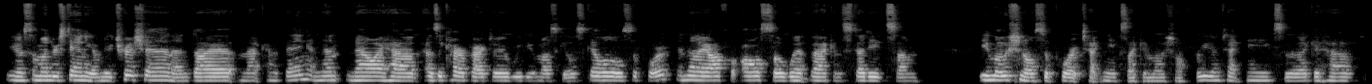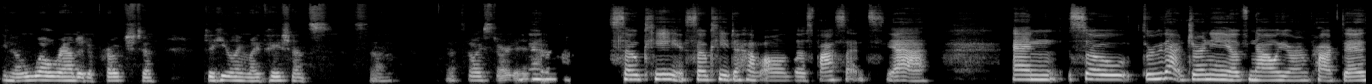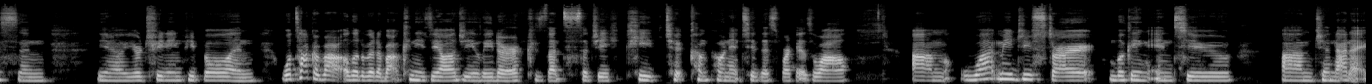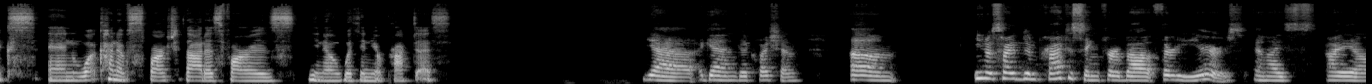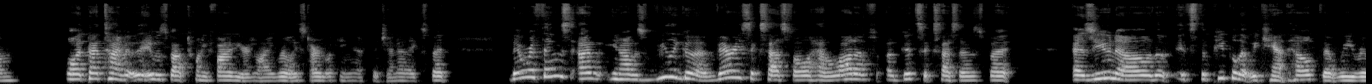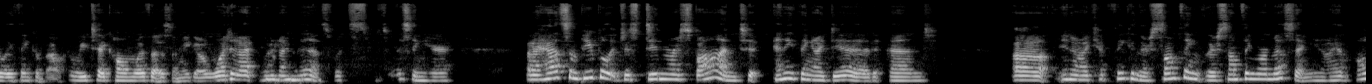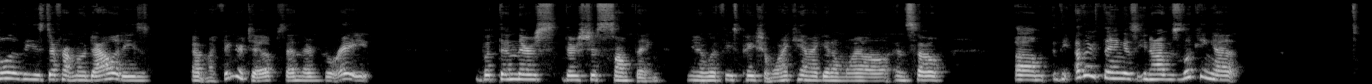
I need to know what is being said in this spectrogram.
you know some understanding of nutrition and diet and that kind of thing and then now i have as a chiropractor we do musculoskeletal support and then i also went back and studied some emotional support techniques like emotional freedom techniques so that I could have, you know, a well-rounded approach to to healing my patients. So that's how I started. Yeah. So key, so key to have all those facets. Yeah. And so through that journey of now you're in practice and you know you're treating people. And we'll talk about a little bit about kinesiology later because that's such a key to, component to this work as well. Um, what made you start looking into um, genetics? And what kind of sparked that as far as you know within your practice? Yeah again good question. Um, you know so i've been practicing for about 30 years and i i um well at that time it, it was about 25 years when i really started looking at the genetics but there were things i you know i was really good very successful had a lot of, of good successes but as you know the, it's the people that we can't help that we really think about and we take home with us and we go what did i what did i mm-hmm. miss what's, what's missing here and i had some people that just didn't respond to anything i did and uh, you know, I kept thinking there's something there's something we're missing. You know, I have all of these different modalities at my fingertips and they're great. But then there's there's just something, you know, with these patients. Why can't I get them well? And so um, the other thing is, you know, I was looking at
